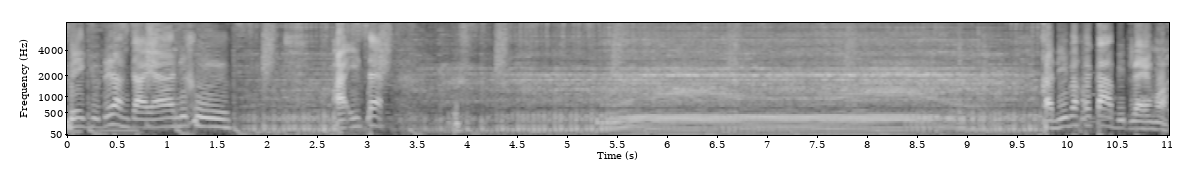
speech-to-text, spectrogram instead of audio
เบรกหยุดได้ดังใจนะนี่คือ RX-Z คันนี้ไม่ค่อยกล้าบิดแรงว่ะ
